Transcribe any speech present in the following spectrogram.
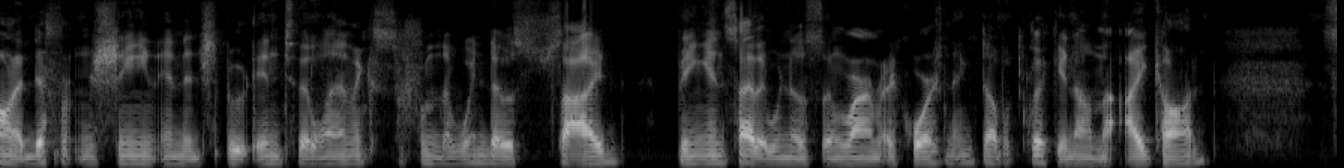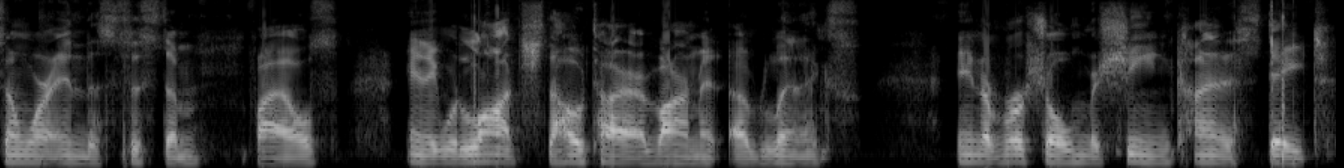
on a different machine and then just boot into the Linux from the Windows side being inside the Windows environment of course and double clicking on the icon somewhere in the system files and it would launch the entire environment of Linux in a virtual machine kind of state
